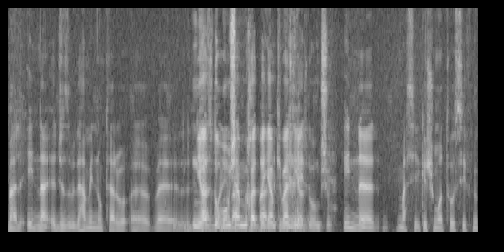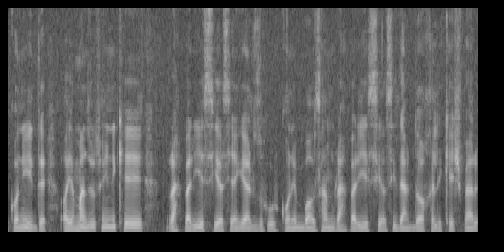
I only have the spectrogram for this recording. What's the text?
بله این نه اجازه بده همین نکته رو نیاز دومش هم می‌خواد بگم که من نیاز دومشم این مسیری که شما توصیف می‌کنید آیا منظورتون اینه که رهبری سیاسی اگر ظهور کنه باز هم رهبری سیاسی در داخل کشور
